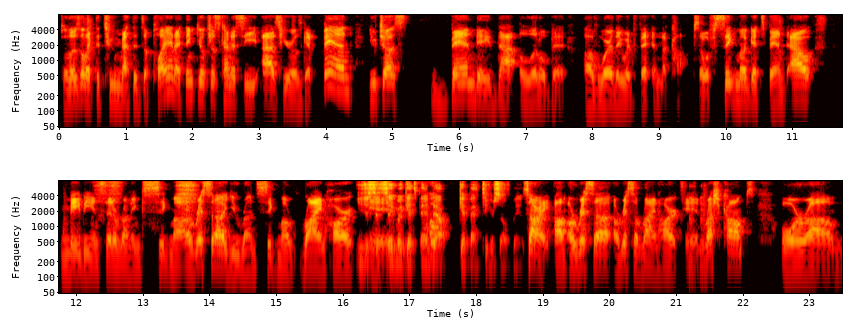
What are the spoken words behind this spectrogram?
so those are like the two methods of play, and I think you'll just kind of see as heroes get banned, you just band-aid that a little bit of where they would fit in the comp. So if Sigma gets banned out, maybe instead of running Sigma Orisa, you run Sigma Reinhardt. You just said Sigma gets banned Oh. out. Get back to yourself, man. Sorry, um, Orisa Orisa Reinhardt in rush comps, or um,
